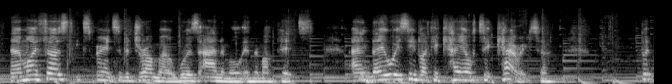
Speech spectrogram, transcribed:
Now, my first experience of a drummer was Animal in the Muppets, and they always seemed like a chaotic character. But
